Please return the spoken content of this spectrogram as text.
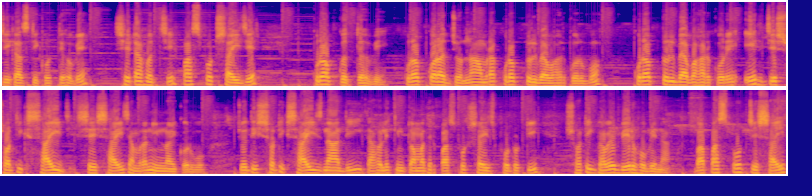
যে কাজটি করতে হবে, সেটা হচ্ছে পাসপোর্ট সাইজের ক্রপ করতে হবে। ক্রপ করার জন্য আমরা ক্রপ টুল ব্যবহার করব। ক্রপ টুল ব্যবহার করে এর যে সঠিক সাইজ সেই সাইজ আমরা নির্ণয় করব। যদি সঠিক সাইজ না দিই, তাহলে কিন্তু আমাদের পাসপোর্ট সাইজ ফটোটি সঠিকভাবে বের হবে না বা পাসপোর্ট যে সাইজ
